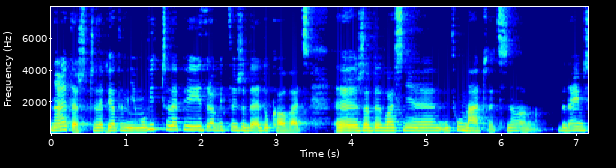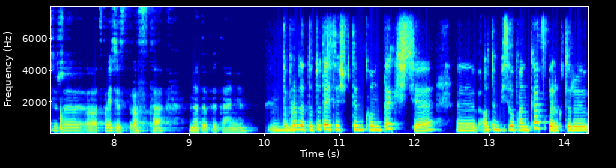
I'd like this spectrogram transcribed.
no ale też, czy lepiej o tym nie mówić, czy lepiej zrobić coś, żeby edukować, e, żeby właśnie tłumaczyć. No, wydaje mi się, że odpowiedź jest prosta na to pytanie. Mhm. To prawda, to tutaj coś w tym kontekście, e, o tym pisał pan Kacper, który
